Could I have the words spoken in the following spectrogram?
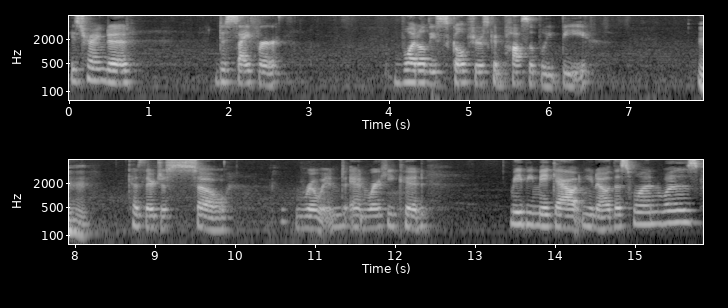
he's trying to decipher what all these sculptures could possibly be Mm-hmm. because they're just so ruined and where he could maybe make out you know this one was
